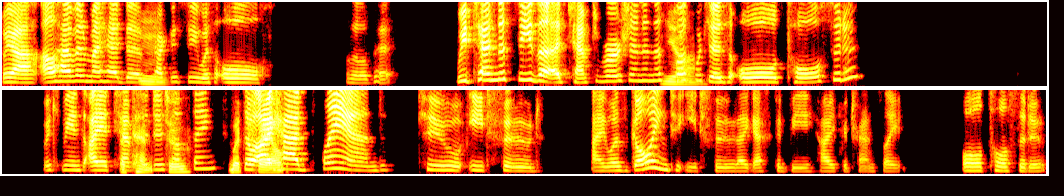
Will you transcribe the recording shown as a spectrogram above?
But yeah, I'll have it in my head to Mm. practice you with ol a little bit. We tend to see the attempt version in this Yeah. book, which is ol tol suru, which means I attempt, Attempt to do to, something. so I had planned to eat food. I was going to eat food, I guess could be how you could translate ol tol suru,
